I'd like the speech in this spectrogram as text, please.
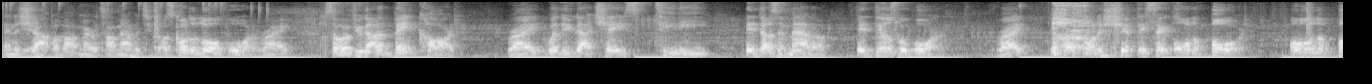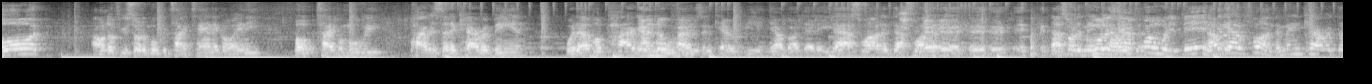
in the shop about maritime admiralty law. It's called the law of water, right? So if you got a bank card, right, whether you got Chase, TD, it doesn't matter. It deals with water, right? Because on a ship they say all aboard, all aboard. I don't know if you saw the movie Titanic or any boat type of movie, Pirates of the Caribbean, whatever pirate. Y'all know movie. Pirates of the Caribbean. Y'all about that age. That's why. The, that's why. The, that's why the main Come on, let's have character. fun with it, man. Now we have fun. The main character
